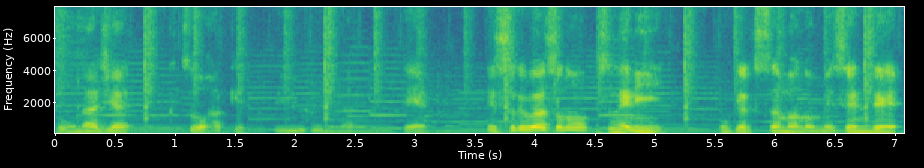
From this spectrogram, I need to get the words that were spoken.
同じ靴を履けっていうふうになっていて、でそれはその常にお客様の目線で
